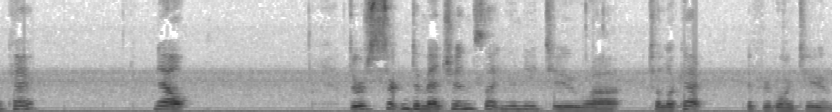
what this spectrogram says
Okay. Now, there's certain dimensions that you need to uh, to look at if you're going to,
